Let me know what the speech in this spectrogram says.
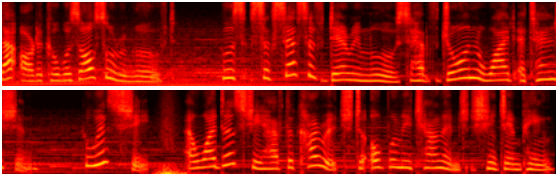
That article was also removed, whose successive daring moves have drawn wide attention. Who is she, and why does she have the courage to openly challenge Xi Jinping?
